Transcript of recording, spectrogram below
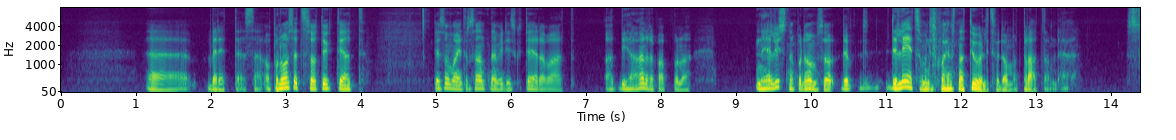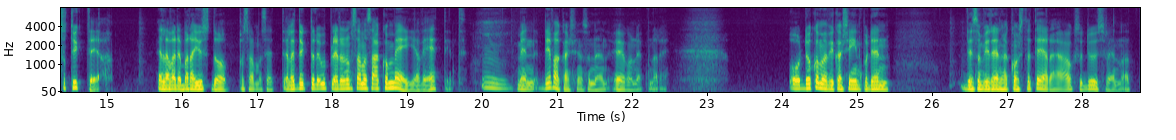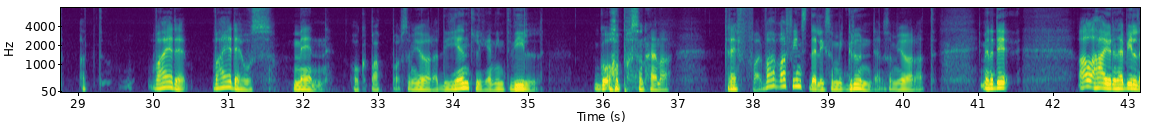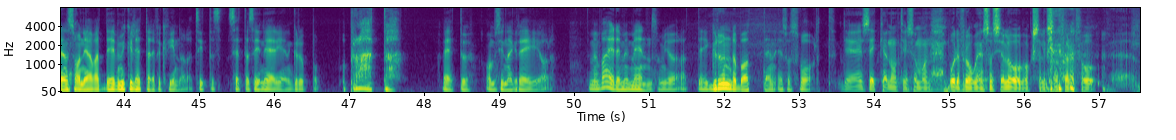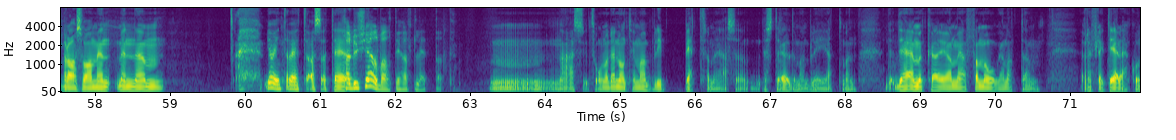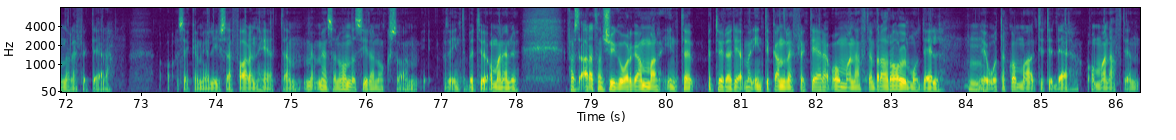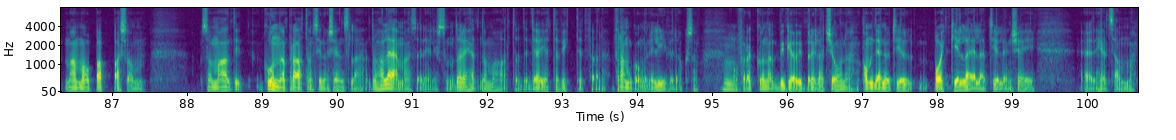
eh, berättelser. Och på något sätt så tyckte jag att det som var intressant när vi diskuterade var att, att de här andra papporna, när jag lyssnade på dem så det, det, det lät som att det skulle vara hemskt naturligt för dem att prata om det här. Så tyckte jag. Eller var det bara just då på samma sätt? Eller tyckte du, upplevde de samma sak om mig? Jag vet inte. Mm. Men det var kanske en sån där ögonöppnare. Och då kommer vi kanske in på den, det som vi redan har konstaterat här också, du Sven, att, att vad, är det, vad är det hos män och pappor som gör att de egentligen inte vill gå på sådana här träffar? Vad, vad finns det liksom i grunden som gör att... Men det, alla har ju den här bilden Sonja av att det är mycket lättare för kvinnor att sitta, sätta sig ner i en grupp och, och prata, vet du, om sina grejer. Men vad är det med män som gör att det i grund och botten är så svårt? Det är säkert någonting som man borde fråga en sociolog också liksom, för att få äh, bra svar. Men, men um, jag inte vet. Alltså, att det, Har du själv alltid haft lätt att? Mm, nej, alltså, jag tror nog det är någonting man blir bättre med. Alltså, desto äldre man blir. Att man, det, det här mycket att göra med förmågan att um, reflektera, kunna reflektera. Säkert med livserfarenhet. Men sen å andra sidan också, alltså inte betyder, om man är nu fast 18-20 år gammal, inte betyder det att man inte kan reflektera om man haft en bra rollmodell. Mm. Jag återkommer alltid till det. Om man haft en mamma och pappa som, som alltid kunnat prata om sina känslor, då har lärt man sig det. Liksom. Då är det helt normalt och det, det är jätteviktigt för framgången i livet också. Mm. Och för att kunna bygga upp relationer, om det är nu till pojkkille eller till en tjej, är det helt samma.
